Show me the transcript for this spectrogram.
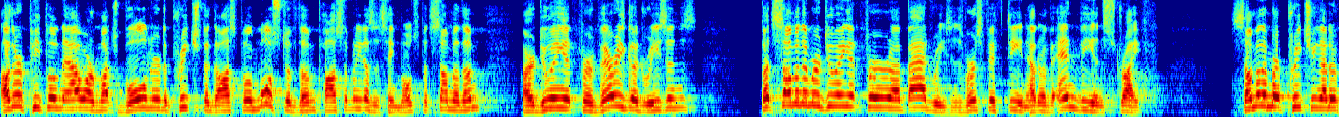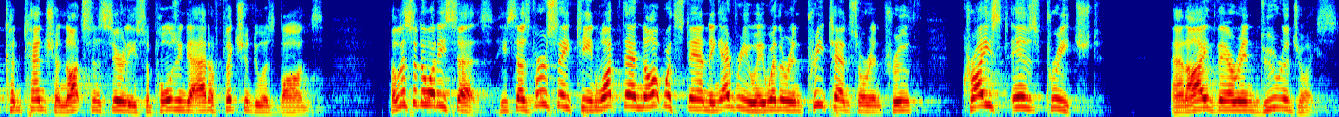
Other people now are much bolder to preach the gospel. Most of them, possibly, doesn't say most, but some of them are doing it for very good reasons. But some of them are doing it for uh, bad reasons. Verse 15, out of envy and strife. Some of them are preaching out of contention, not sincerely, supposing to add affliction to his bonds. But listen to what he says. He says, verse 18, What then, notwithstanding every way, whether in pretense or in truth, Christ is preached, and I therein do rejoice.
